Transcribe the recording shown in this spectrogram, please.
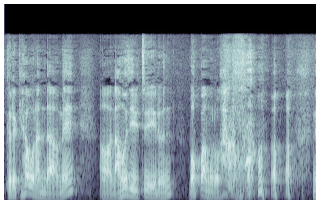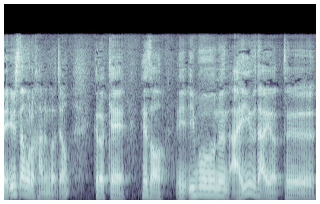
그렇게 하고 난 다음에 어, 나머지 일주일은 먹방으로 가고 네, 일상으로 가는 거죠. 그렇게 해서 이, 분은 아이유 다이어트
